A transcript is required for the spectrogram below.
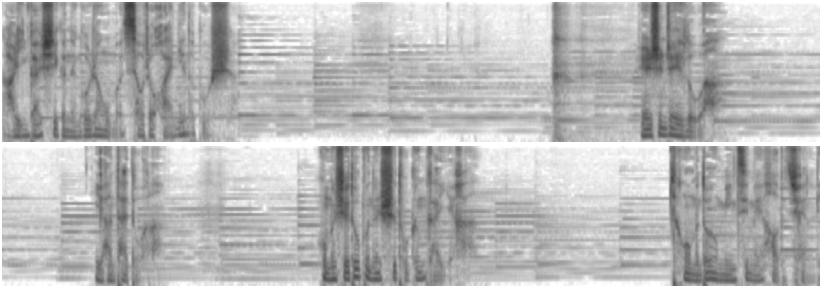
而应该是一个能够让我们笑着怀念的故事。人生这一路啊，遗憾太多了。我们谁都不能试图更改遗憾，但我们都有铭记美好的权利。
